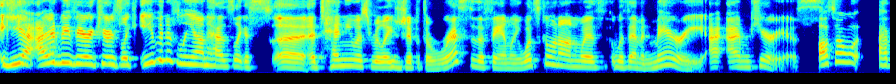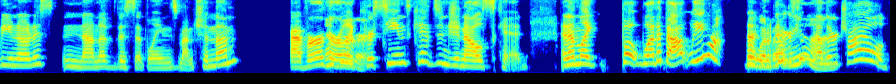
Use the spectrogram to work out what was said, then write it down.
yeah, I would be very curious. Like, even if Leon has like a, uh, a tenuous relationship with the rest of the family, what's going on with with them and Meri? I, I'm curious. Also, have you noticed none of the siblings mention them ever? They're like Christine's kids and Janelle's kid. And I'm like, but what about Leon? But what about There's Leon? another child.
